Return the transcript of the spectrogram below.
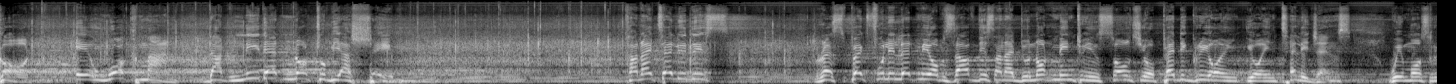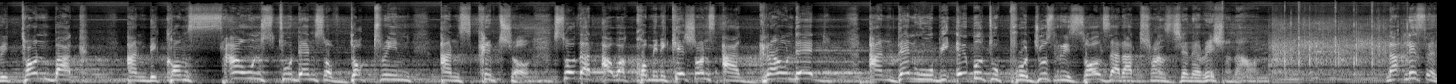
God, a workman that needed not to be ashamed. Can I tell you this? Respectfully, let me observe this, and I do not mean to insult your pedigree or your intelligence. We must return back and become sound students of doctrine and scripture so that our communications are grounded and then we'll be able to produce results that are transgenerational. Now, listen,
